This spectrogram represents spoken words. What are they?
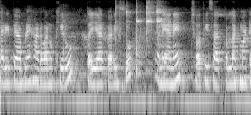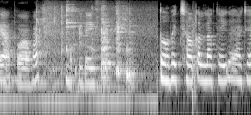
આ રીતે આપણે હાંડવાનું ખીરું તૈયાર કરીશું. અને એને છથી સાત કલાક માટે આથો આવવા મૂકી દઈશું. તો હવે છ કલાક થઈ ગયા છે,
